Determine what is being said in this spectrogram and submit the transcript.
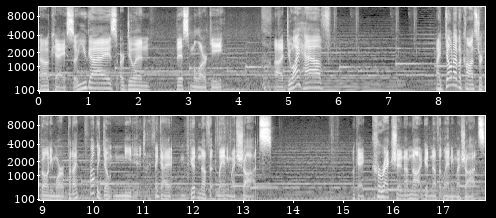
Okay, so you guys are doing this malarkey. Uh, do I have... I don't have a construct bow anymore, but I probably don't need it. I think I'm good enough at landing my shots. Okay, correction, I'm not good enough at landing my shots.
